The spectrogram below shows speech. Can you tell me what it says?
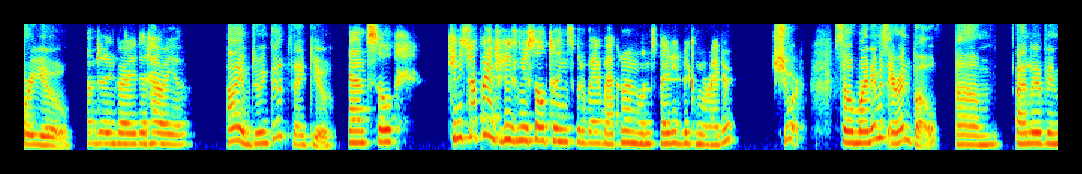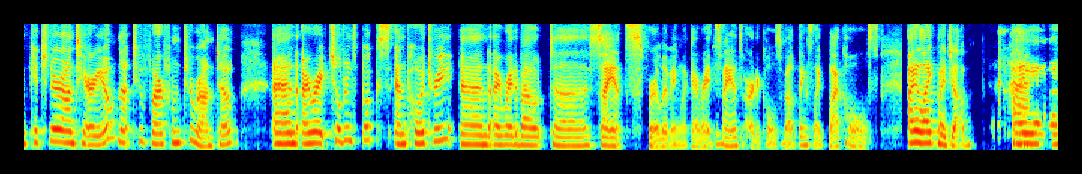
How are you? I'm doing very good. How are you? I am doing good, thank you. And so, can you start by introducing yourself, telling us a bit about your background and what inspired you to become a writer? Sure. So, my name is Erin Bow. Um, I live in Kitchener, Ontario, not too far from Toronto. And I write children's books and poetry, and I write about uh, science for a living. Like I write mm-hmm. science articles about things like black holes. I like my job. I uh,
